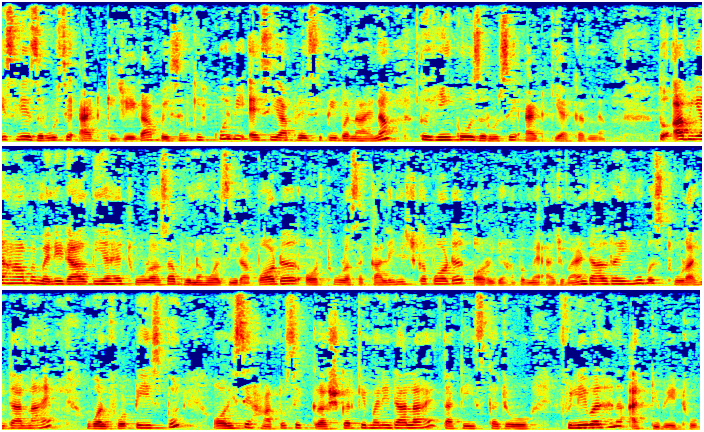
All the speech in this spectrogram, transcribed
इसलिए ज़रूर से ऐड कीजिएगा बेसन की कोई भी ऐसी आप रेसिपी बनाए ना तो हींग को ज़रूर से ऐड किया करना। तो अब यहाँ पर मैंने डाल दिया है थोड़ा सा भुना हुआ जीरा पाउडर और थोड़ा सा काली मिर्च का पाउडर और यहाँ पर मैं अजवाइन डाल रही हूँ। बस थोड़ा ही डालना है वन फोर टी स्पून और इसे हाथों से क्रश करके मैंने डाला है ताकि इसका जो फ्लेवर है ना एक्टिवेट हो।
